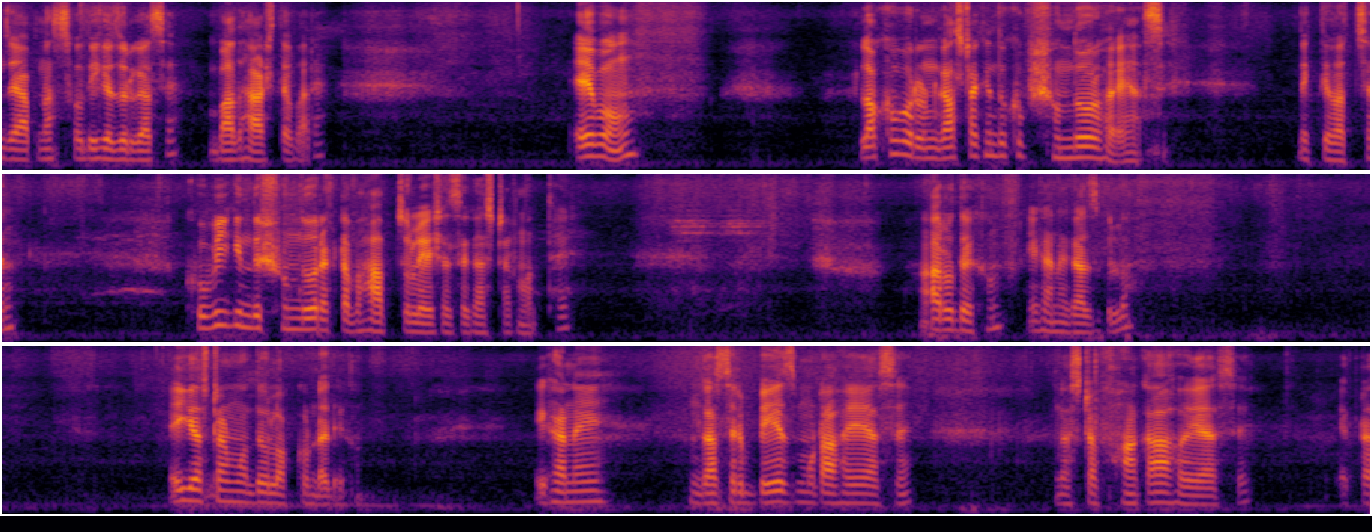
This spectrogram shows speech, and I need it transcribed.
যে আপনার সৌদি খেজুর গাছে বাধা আসতে পারে। এবং লক্ষ্য করুন, গাছটা কিন্তু খুব সুন্দর হয়ে আছে। দেখতে পাচ্ছেন? খুবই কিন্তু সুন্দর একটা ভাব চলে এসেছে গাছটার মধ্যে। আরও দেখুন এখানে গাছগুলো। এই গাছটার মধ্যেও লক্ষণটা দেখুন। এখানে গাছের বেজ মোটা হয়ে আছে, গাছটা ফাঁকা হয়ে আছে, একটা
